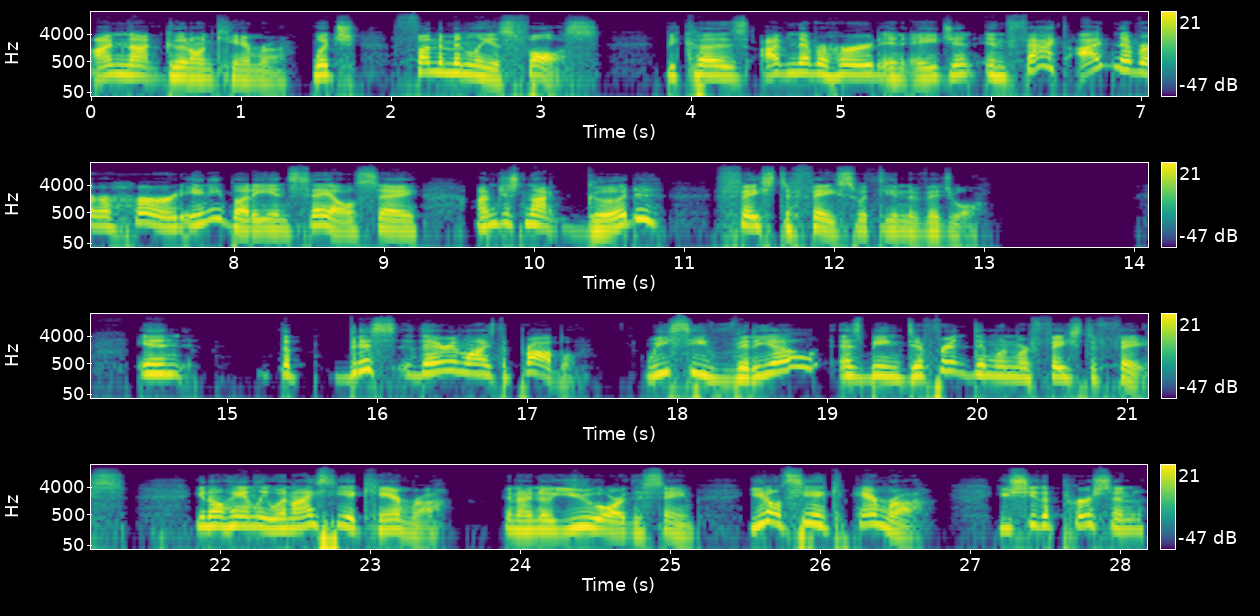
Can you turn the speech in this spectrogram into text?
"I'm not good on camera," which fundamentally is false. Because I've never heard an agent, in fact, I've never heard anybody in sales say, I'm just not good face to face with the individual. In the this therein lies the problem. We see video as being different than when we're face to face. You know, Hanley, when I see a camera, and I know you are the same. You don't see a camera. You see the person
